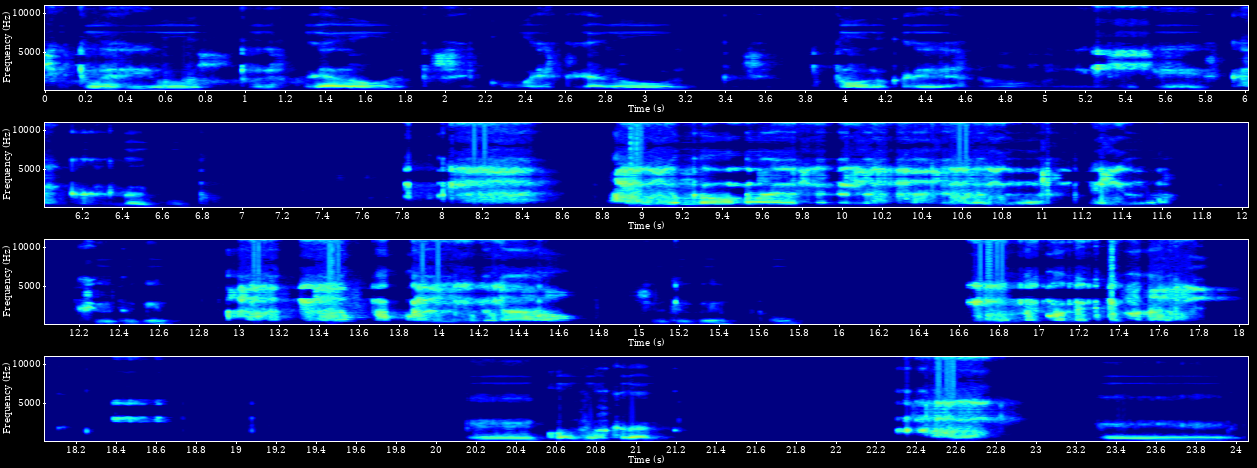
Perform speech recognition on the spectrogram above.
si tú eres Dios, tú eres creador, entonces como eres creador, entonces todo lo creas, ¿no? Es lo que es, estás encarcelado el yo me ayuda, ayuda. ¿Sí usted qué? Estoy un poco liberado. ¿Sí usted qué? ¿Cómo? Y me conecto con él. Eh, con su astral. Eh,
